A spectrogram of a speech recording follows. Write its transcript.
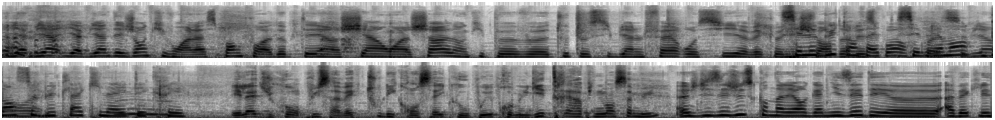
Il y, a bien, il y a bien des gens qui vont à la SPANC pour adopter un chien ou un chat, donc ils peuvent euh, tout aussi bien le faire aussi avec le C'est le nichoir but de en fait. l'espoir. C'est vraiment bien, dans ce but-là qu'il a été créé. Et là, du coup, en plus, avec tous les conseils que vous pouvez promulguer très rapidement, Samuel. Euh, je disais juste qu'on allait organiser des, euh, avec les,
